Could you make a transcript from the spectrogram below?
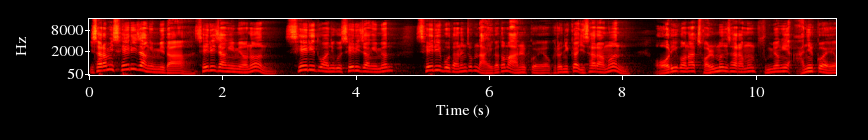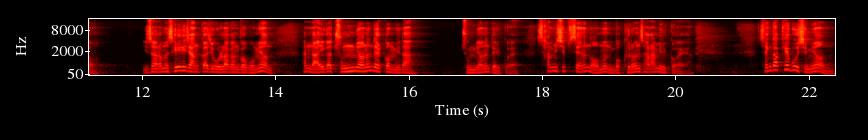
이 사람이 세리장입니다. 세리장이면은 세리도 아니고 세리장이면 세리보다는 좀 나이가 더 많을 거예요. 그러니까 이 사람은 어리거나 젊은 사람은 분명히 아닐 거예요. 이 사람은 세리장까지 올라간 거 보면 한 나이가 중년은 될 겁니다. 중년은 될 거예요. 30세는 넘은 뭐 그런 사람일 거예요. 생각해 보시면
